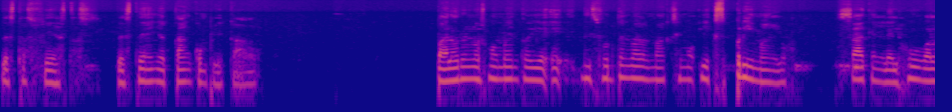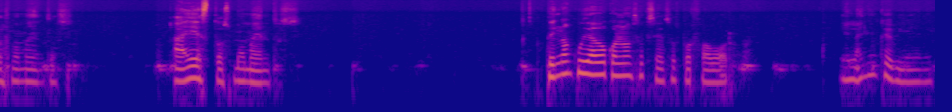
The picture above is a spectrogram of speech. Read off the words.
de estas fiestas, de este año tan complicado. Valoren los momentos y eh, disfrútenlo al máximo y exprímanlo. Sáquenle el jugo a los momentos, a estos momentos. Tengan cuidado con los excesos, por favor. El año que viene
